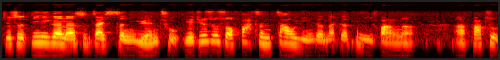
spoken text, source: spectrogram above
就是第一个呢是在声源处，也就是说发生噪音的那个地方呢啊发出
